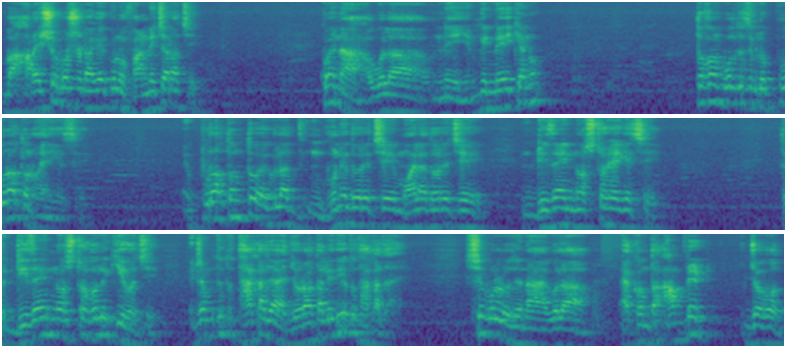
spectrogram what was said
বা আড়াইশো বছর আগে কোনো ফার্নিচার আছে? কয়, না, ওগুলা নেই। এমনি নেই কেন? তখন বলতেছে, এগুলো পুরাতন হয়ে গেছে। পুরাতন তো এগুলা ঘুনে ধরেছে, ময়লা ধরেছে, ডিজাইন নষ্ট হয়ে গেছে। তো ডিজাইন নষ্ট হলে কি হচ্ছে? এটার মধ্যে তো থাকা যায়, জোড়াতালি দিয়ে তো থাকা যায়। সে বলল যে, না, এগুলা এখন তো আপডেট জগৎ,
